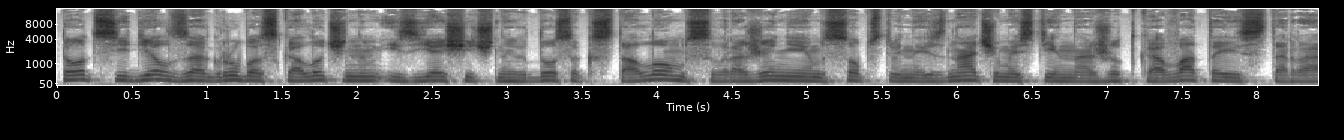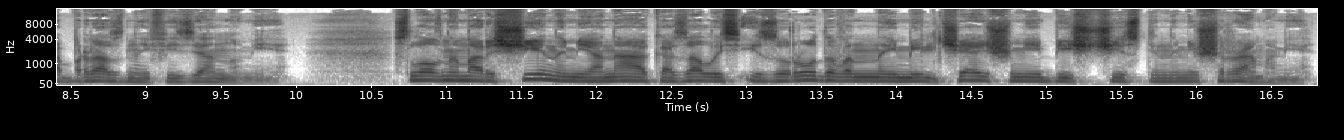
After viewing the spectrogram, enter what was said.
Тот сидел за грубо сколоченным из ящичных досок столом с выражением собственной значимости на жутковатой старообразной физиономии. Словно морщинами она оказалась изуродованной мельчайшими бесчисленными шрамами.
